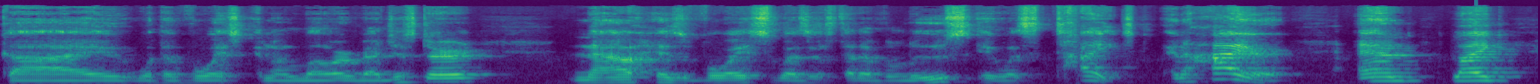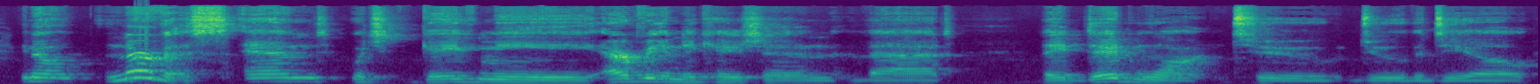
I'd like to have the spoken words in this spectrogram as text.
guy with a voice in a lower register. Now his voice was instead of loose, it was tight and higher and like, you know, nervous, and which gave me every indication that they did want to do the deal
